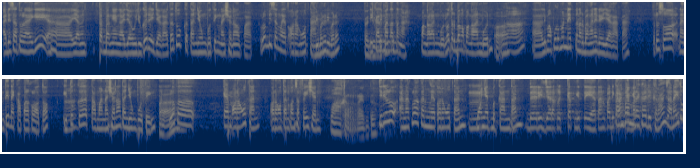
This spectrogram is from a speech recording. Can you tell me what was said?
Ada satu lagi uh, yang terbangnya nggak jauh juga dari Jakarta tuh ke Tanjung Puting National Park. Lo bisa ngeliat orang hutan Di mana di mana? di Kalimantan Puting? Tengah, Pangkalan Bun. Lo terbang ke Pangkalan Bun. Heeh. Uh, 50 menit penerbangannya dari Jakarta. Terus lo nanti naik kapal kelotok itu ke Taman Nasional Tanjung Puting. Ah. Lo ke camp orang hutan, orang hutan conservation. Wah keren tuh. Jadi lo anak lo akan ngeliat orang hutan, monyet bekantan Dari jarak dekat gitu ya, tanpa tanpa dikerangkeng. ya? mereka dikerang karena itu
